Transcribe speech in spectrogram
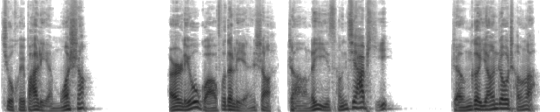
就会把脸磨伤，而刘寡妇的脸上长了一层痂皮，整个扬州城啊，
